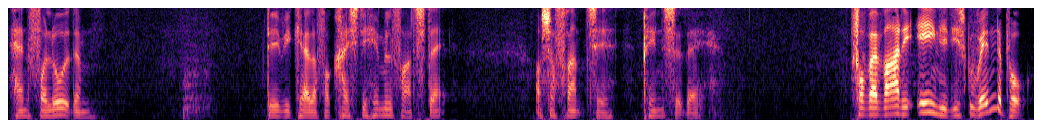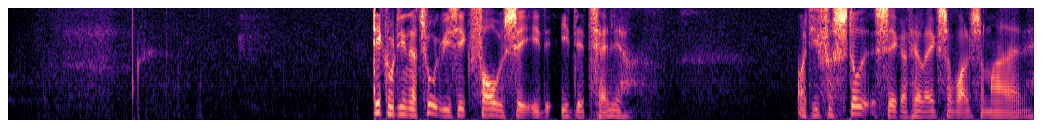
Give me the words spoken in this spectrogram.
han forlod dem, det vi kalder for Kristi Himmelfartsdag, og så frem til Pinsedag. For hvad var det egentlig, de skulle vente på? Det kunne de naturligvis ikke forudse i, i detaljer. Og de forstod sikkert heller ikke så voldsomt meget af det.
